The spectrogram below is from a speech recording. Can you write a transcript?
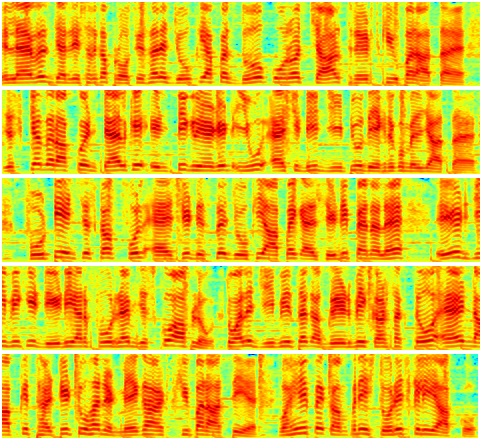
इलेवन जनरेशन का प्रोसेसर है, जो कि आपका दो कोर और चार थ्रेड्स के ऊपर आता है, जिसके अंदर आपको इंटेल के integrated U H D G P U देखने को मिल जाता है। फोर्टी इंचज का फुल एच डी डिस्प्ले जो कि आपका एक एल सी डी पैनल है एट जी बी की D D R four RAM जिसको आप लोग ट्वेल्व जी बी तक अपग्रेड भी कर सकते हो एंड आपकी थर्टी टू हंड्रेड मेगा हर्ट्स के ऊपर आती है। वहीं पे कंपनी स्टोरेज के लिए आपको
